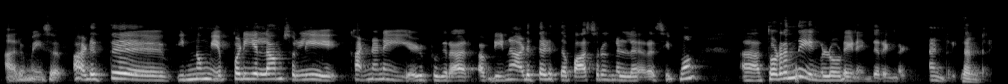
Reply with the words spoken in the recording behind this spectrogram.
அருமை சார். அடுத்து இன்னும் எப்படியெல்லாம் சொல்லி கண்ணனை எழுப்புகிறார் அப்படின்னு அடுத்தடுத்த பாசுரங்கள்ல ரசிப்போம். தொடர்ந்து எங்களோடு இணைந்திருங்கள். நன்றி. நன்றி.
